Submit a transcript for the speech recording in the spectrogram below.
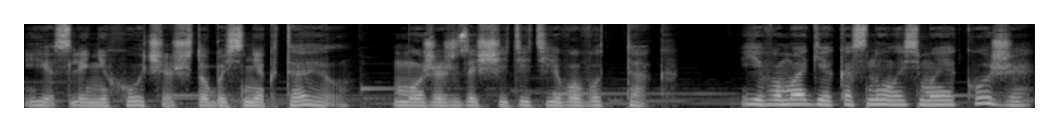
«Если не хочешь, чтобы снег таял, можешь защитить его вот так». Его магия коснулась моей кожи,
